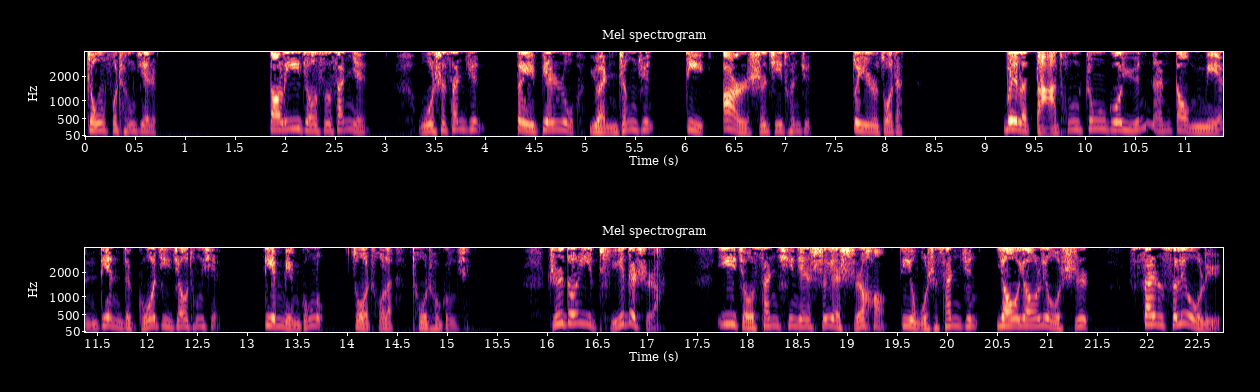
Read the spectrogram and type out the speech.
周福成接任。到了一九四三年，五十三军被编入远征军第二十集团军，对日作战。为了打通中国云南到缅甸的国际交通线——滇缅公路，做出了突出贡献。值得一提的是啊。一九三七年十月十号，第五十三军幺幺六师三四六旅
